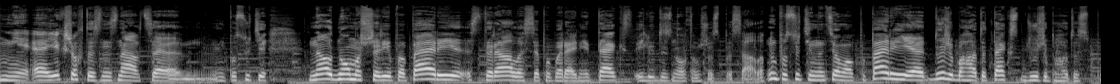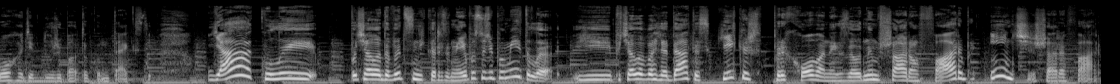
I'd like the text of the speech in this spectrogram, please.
Е, Якщо хтось не знав, це по суті на одному шарі папері стиралося попередній текст, і люди знов там щось писали. Ну, по суті, на цьому папері є дуже багато тексту, дуже багато спогадів, дуже багато контекстів. Я коли почала дивитися на картини, я по суті помітила і почала виглядати, скільки ж прихованих за одним шаром фарб інші шари фарб.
